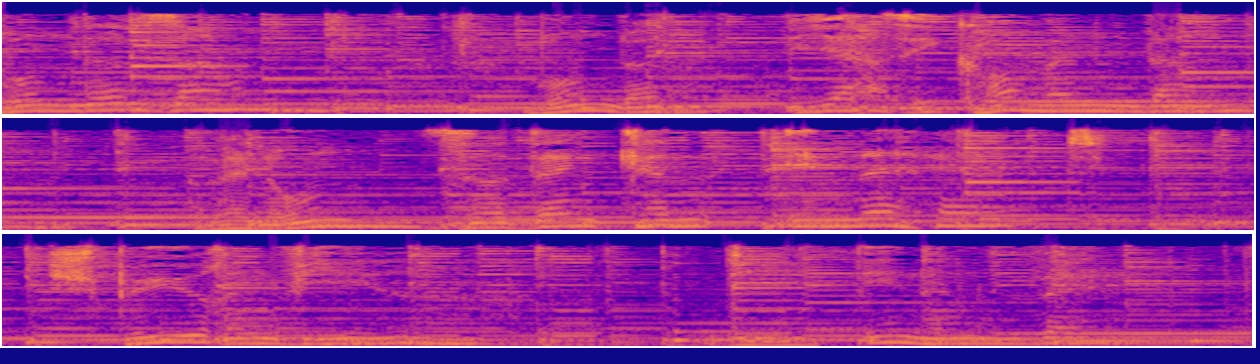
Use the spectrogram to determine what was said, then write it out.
wundersam. Wunder, ja, sie kommen dann, wenn unser Denken innehält, spüren wir die Innenwelt.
